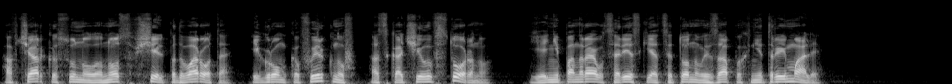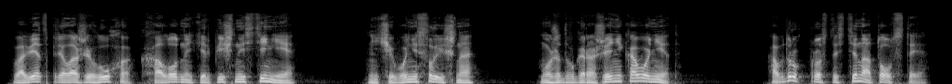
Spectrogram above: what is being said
Овчарка сунула нос в щель под ворота и, громко фыркнув, отскочила в сторону. Ей не понравился резкий ацетоновый запах нитроэмали. Вовец приложил ухо к холодной кирпичной стене. Ничего не слышно. Может, в гараже никого нет? А вдруг просто стена толстая,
